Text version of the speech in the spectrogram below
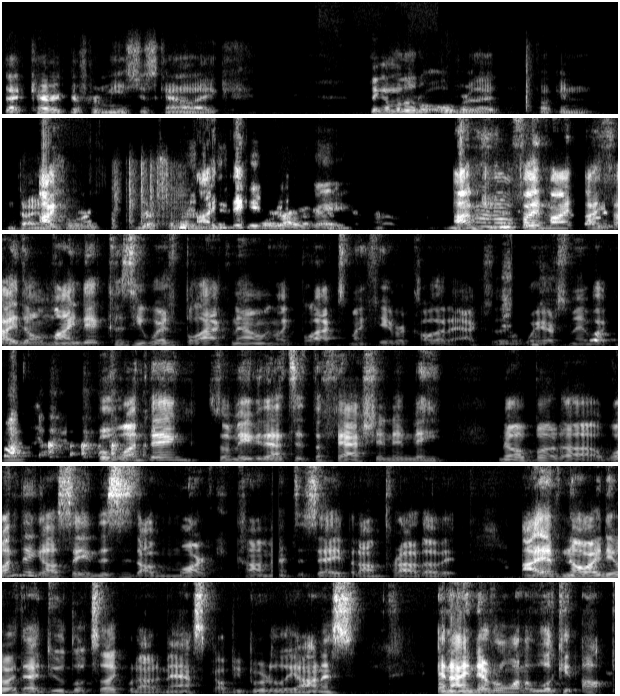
that character for me is just kind of like I think I'm a little over that fucking dinosaur I, wrestler. I think right, right. I don't know if I mind if I don't mind it because he wears black now and like black's my favorite color to actually wear. So maybe like, but one thing, so maybe that's it, the fashion in me. No, but uh, one thing I'll say, and this is a mark comment to say, but I'm proud of it. I have no idea what that dude looks like without a mask. I'll be brutally honest, and I never want to look it up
